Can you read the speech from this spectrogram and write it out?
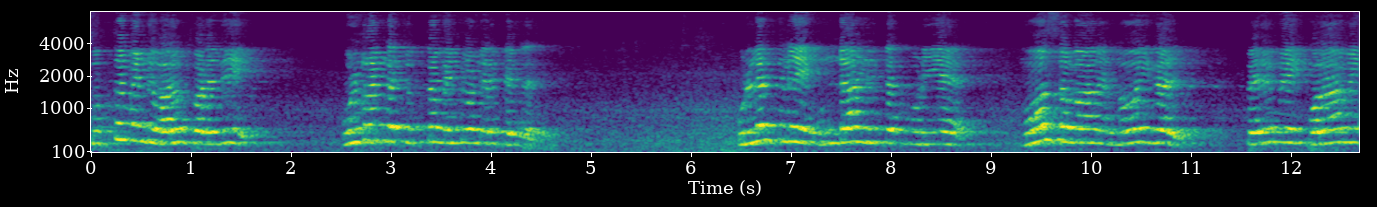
சுத்தம் என்று வரும் பொழுது சுத்தம் என்று ஒன்று இருக்கின்றது. உள்ளத்திலே உண்டாக இருக்கக்கூடிய மோசமான நோய்கள் பெருமை பொறாமை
